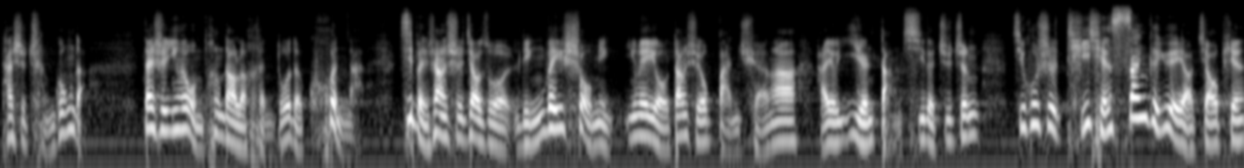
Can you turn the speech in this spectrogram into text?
它是成功的。但是因为我们碰到了很多的困难。基本上是叫做临危受命，因为有当时有版权啊，还有艺人档期的之争，几乎是提前三个月要交片，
